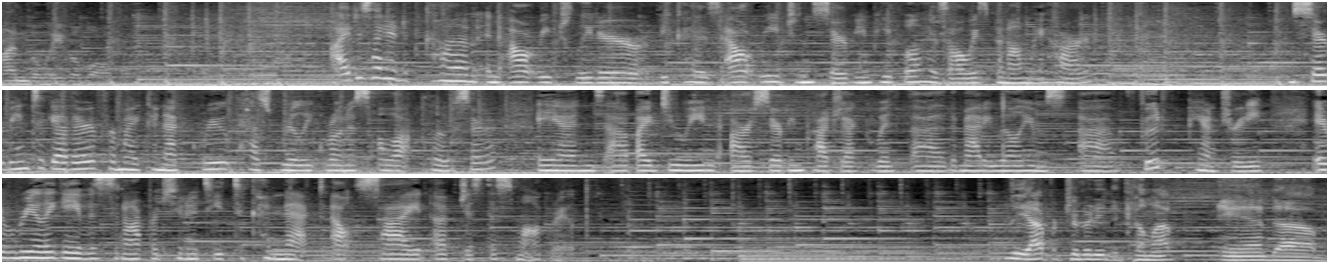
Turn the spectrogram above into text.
unbelievable. I decided to become an outreach leader because outreach and serving people has always been on my heart. Serving together for my Connect group has really grown us a lot closer. And uh, by doing our serving project with uh, the Maddie Williams uh, Food Pantry, it really gave us an opportunity to connect outside of just the small group. The opportunity to come up and um,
